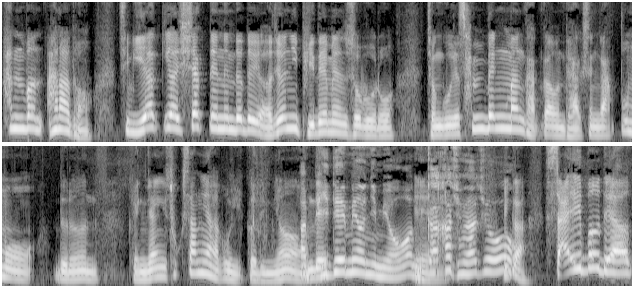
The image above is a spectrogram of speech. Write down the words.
한 번 하나 더 지금 2학기가 시작됐는데도 여전히 비대면 수업으로 전국에 300만 가까운 대학생과 학부모들은 굉장히 속상해하고 있거든요. 아, 근데 비대면이면 예. 깎아줘야죠. 그러니까 사이버 대학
